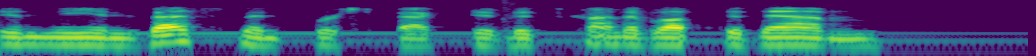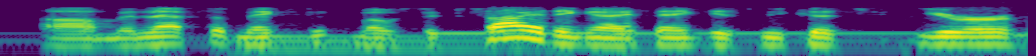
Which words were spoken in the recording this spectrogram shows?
in the investment perspective. It's kind of up to them. Um, and that's what makes it most exciting, I think, is because you're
